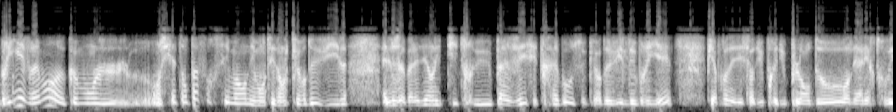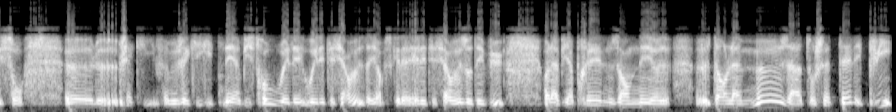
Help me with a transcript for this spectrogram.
Briey vraiment euh, comme on, on s'y attend pas forcément. On est monté dans le cœur de ville. Elle nous a baladé dans les petites rues pavées. C'est très beau ce cœur de ville de Briey. Puis après on est descendu près du plan d'eau. On est allé retrouver son euh, le Jackie, le fameux Jackie qui tenait un bistrot où elle est, où elle était serveuse d'ailleurs parce qu'elle elle était serveuse au début. Voilà. Puis après elle nous a emmené euh, euh, dans la Meuse à Tonchâtel. Et puis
